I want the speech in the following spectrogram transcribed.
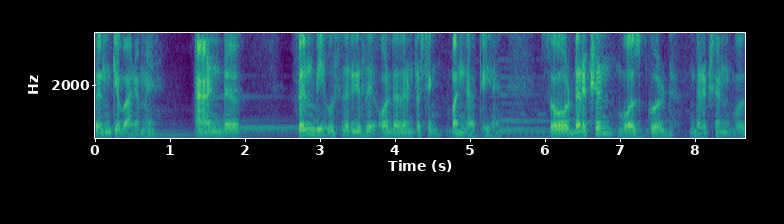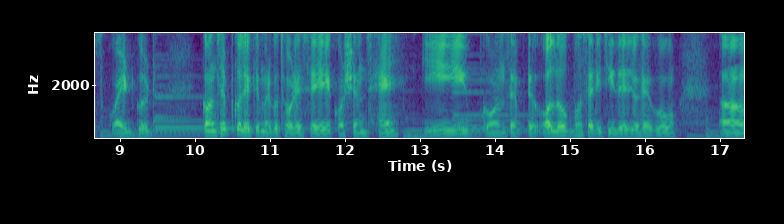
फ़िल्म के बारे में। एंड फ़िल्म भी उसी तरीके से और ज़्यादा इंटरेस्टिंग बन जाती है। So direction was good direction was quite good concept को लेके मेरे को थोड़े से क्वेश्चंस हैं कि कॉन्सेप्ट ऑल बहुत सारी चीज़ें जो है वो आ,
